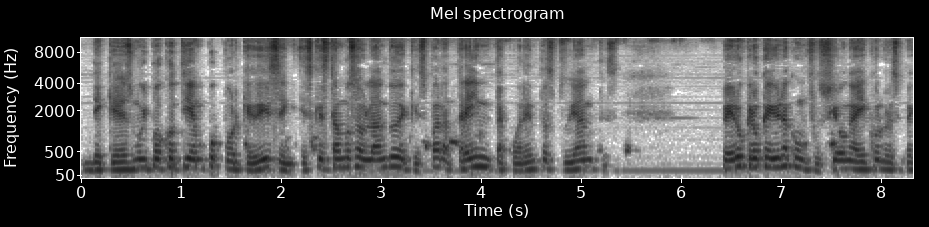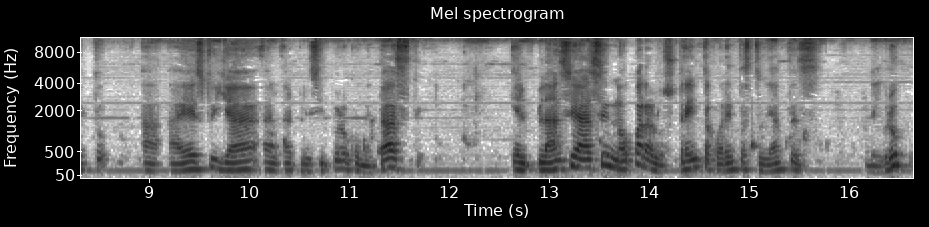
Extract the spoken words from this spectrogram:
de que es muy poco tiempo porque dicen, es que estamos hablando de que es para 30, 40 estudiantes, pero creo que hay una confusión ahí con respecto a, esto y ya al, principio lo comentaste. El plan se hace no para los 30, 40 estudiantes del grupo,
